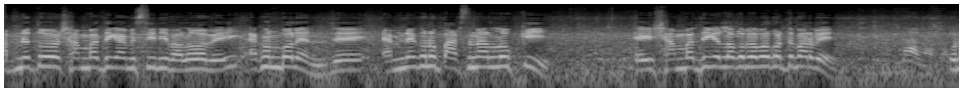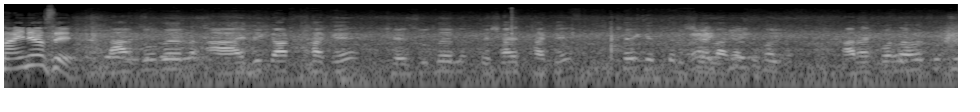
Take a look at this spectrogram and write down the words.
আপনি তো সাংবাদিক আমি চিনি ভালোভাবেই। এখন বলেন যে এমনি কোনো পার্সোনাল লোক কি এই সাংবাদিকের লোক ব্যবহার করতে পারবে? না না কোন আইনে আছে? তার আইডি কার্ড থাকে সে যাদের পেশায় থাকে সেই ক্ষেত্রে সে লাগাতে পারে আর এক কথা হচ্ছে কি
